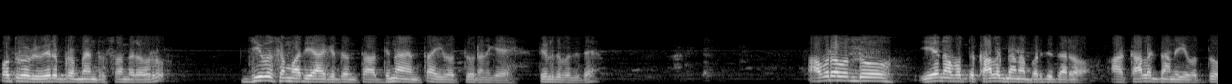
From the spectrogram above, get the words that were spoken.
ಪೋತ್ರೂರು ವೀರಬ್ರಹ್ಮೇಂದ್ರ ಸ್ವಾಮಿರವರು ಜೀವ ಸಮಾಧಿ ಆಗಿದ್ದಂಥ ದಿನ ಅಂತ ಇವತ್ತು ನನಗೆ ತಿಳಿದು ಬಂದಿದೆ. ಅವರ ಒಂದು ಏನು ಅವತ್ತು ಕಾಲಜ್ಞಾನ ಬರೆದಿದ್ದಾರೋ ಆ ಕಾಲಜ್ಞಾನ ಇವತ್ತು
